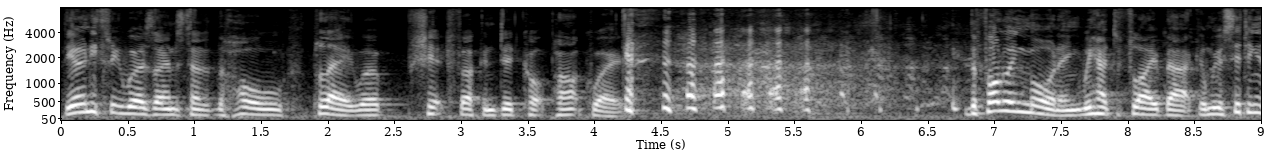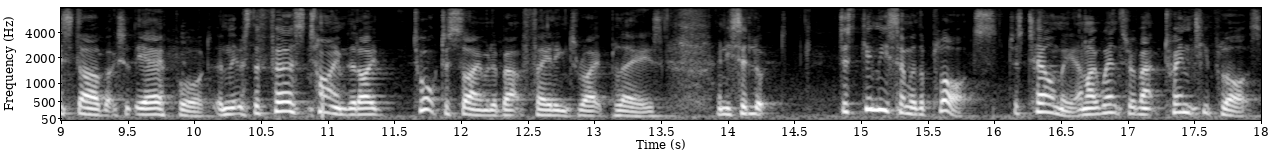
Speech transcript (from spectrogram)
The only three words I understood of the whole play were shit, fuck, and Didcot Parkway. the following morning, we had to fly back, and we were sitting in Starbucks at the airport, and it was the first time that I talked to Simon about failing to write plays. And he said, Look, just give me some of the plots. Just tell me. And I went through about 20 plots.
